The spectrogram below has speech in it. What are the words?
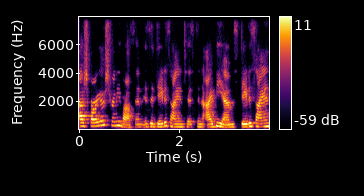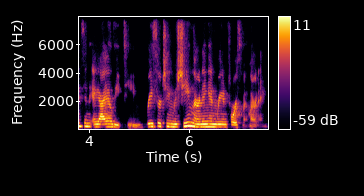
Aishwarya Srinivasan is a data scientist in IBM's Data Science and AI Elite team, researching machine learning and reinforcement learning.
